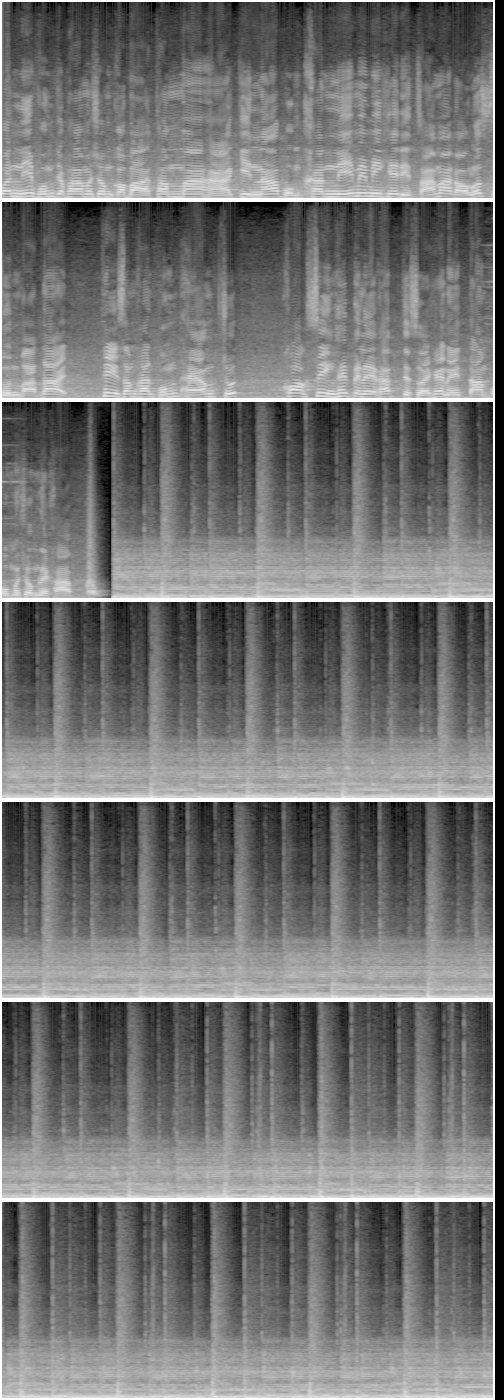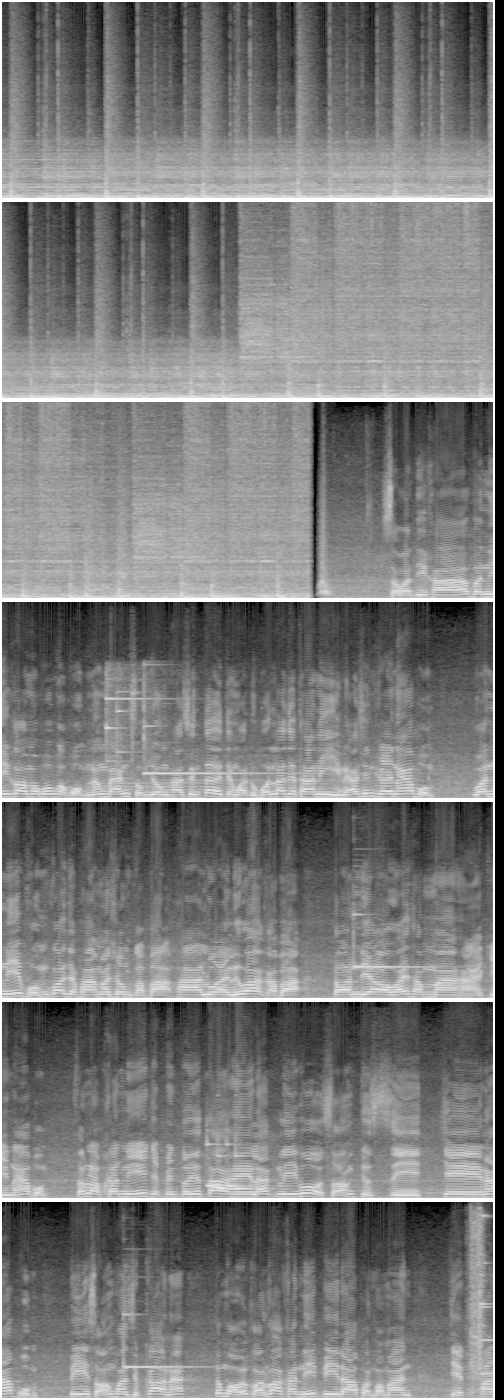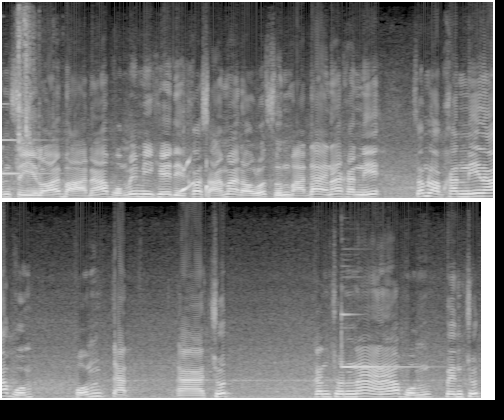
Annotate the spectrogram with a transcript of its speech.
วันนี้ผมจะพามาชมกระบะทำมาหากินนะครับผมคันนี้ไม่มีเครดิตสามารถออกรถศูนย์บาทได้ ที่สำคัญผมแถมชุดคอกซิ่งให้ไปเลยครับ จะสวยแค่ไหนตามผมมาชมเลยครับ สวัสดีครับ วันนี้ก็มาพบกับผมน้องแบงค์สมยงคาเซ็นเตอร์จังหวัดอุบลราชธานีอีกแล้วเช่นเคยนะครับผม วันนี้ผมก็จะพามาชมกระบะพารวยหรือว่ากระบะตอนเดียวไว้ทำมาหากินนะครับผมสำหรับคันนี้จะเป็น Toyota h i l u x r e v o 2.4J นะครับผมปี 2019 นะ ต้องบอกไว้ก่อนว่าคันนี้ปีดาวผ่อนประมาณ 7,400 บาทนะครับผมไม่มีเครดิตก็สามารถออกรถศูนย์บาทได้นะคันนี้สำหรับคันนี้นะครับผมผมจัดชุด กันชนหน้านะครับผมเป็นชุด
